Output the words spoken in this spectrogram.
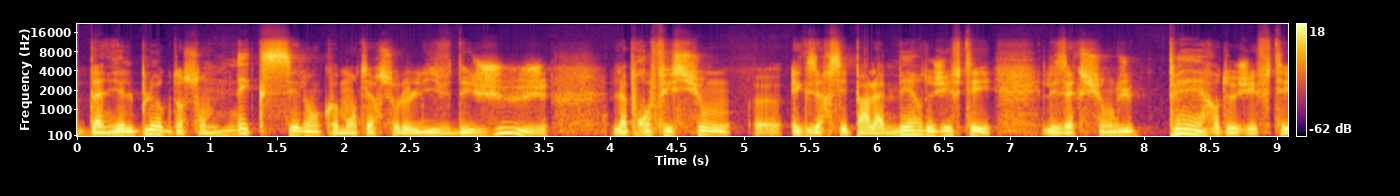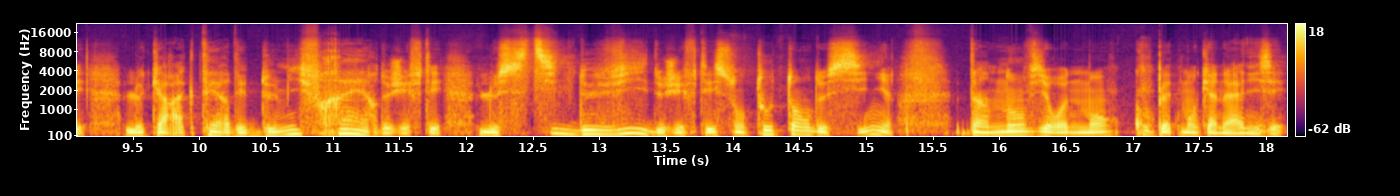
Daniel Bloch dans son excellent commentaire sur le livre des juges, la profession euh, exercée par la mère de Jephthé, les actions du père de Jephthé, le caractère des demi-frères de Jephthé, le style de vie de Jephthé sont autant de signes d'un environnement complètement cananisé.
